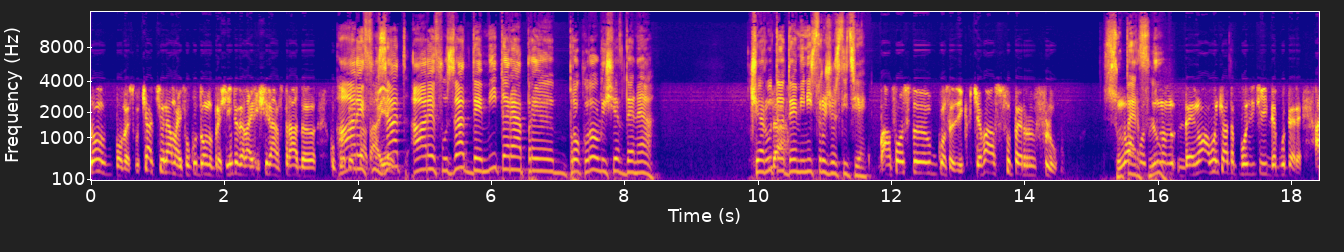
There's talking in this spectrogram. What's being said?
domnul Povescu, ce acțiune a mai făcut domnul președinte de la ieșirea în stradă cu a refuzat, a refuzat demiterea pre procurorului șef DNA cerută da. de Ministrul Justiției? A fost, uh, cum să zic, ceva superflu. Superflu? Nu a, fost, de, nu a avut niciodată poziții de putere. A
